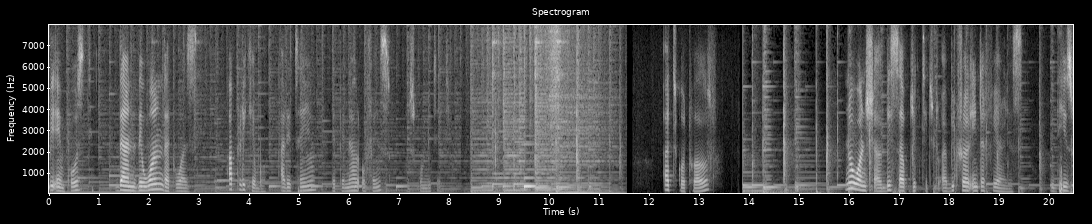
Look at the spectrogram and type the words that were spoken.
be imposed than the one that was applicable at the time the penal offense was committed. Article 12 No one shall be subjected to arbitrary interference with his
